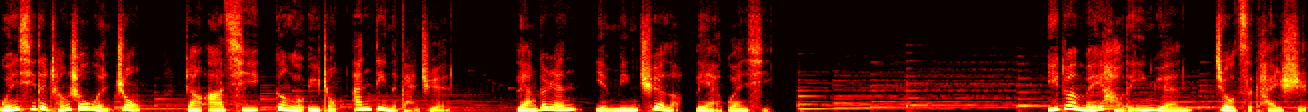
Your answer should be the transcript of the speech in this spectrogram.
文熙的成熟稳重，让阿七更有一种安定的感觉。两个人也明确了恋爱关系。一段美好的姻缘就此开始，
